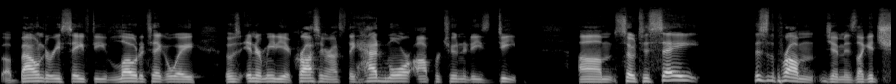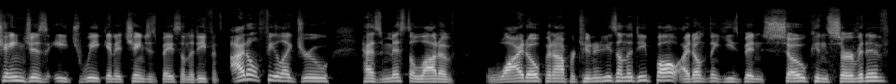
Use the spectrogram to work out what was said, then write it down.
a boundary safety, low to take away those intermediate crossing routes. They had more opportunities deep. Um, so to say this is the problem, Jim, is like it changes each week and it changes based on the defense. I don't feel like Drew has missed a lot of wide open opportunities on the deep ball. I don't think he's been so conservative.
